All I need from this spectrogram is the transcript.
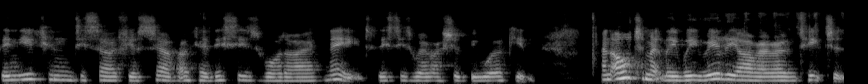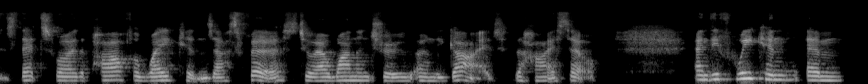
then you can decide for yourself, okay, this is what I need, this is where I should be working. And ultimately, we really are our own teachers. That's why the path awakens us first to our one and true only guide, the higher self. And if we can um,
